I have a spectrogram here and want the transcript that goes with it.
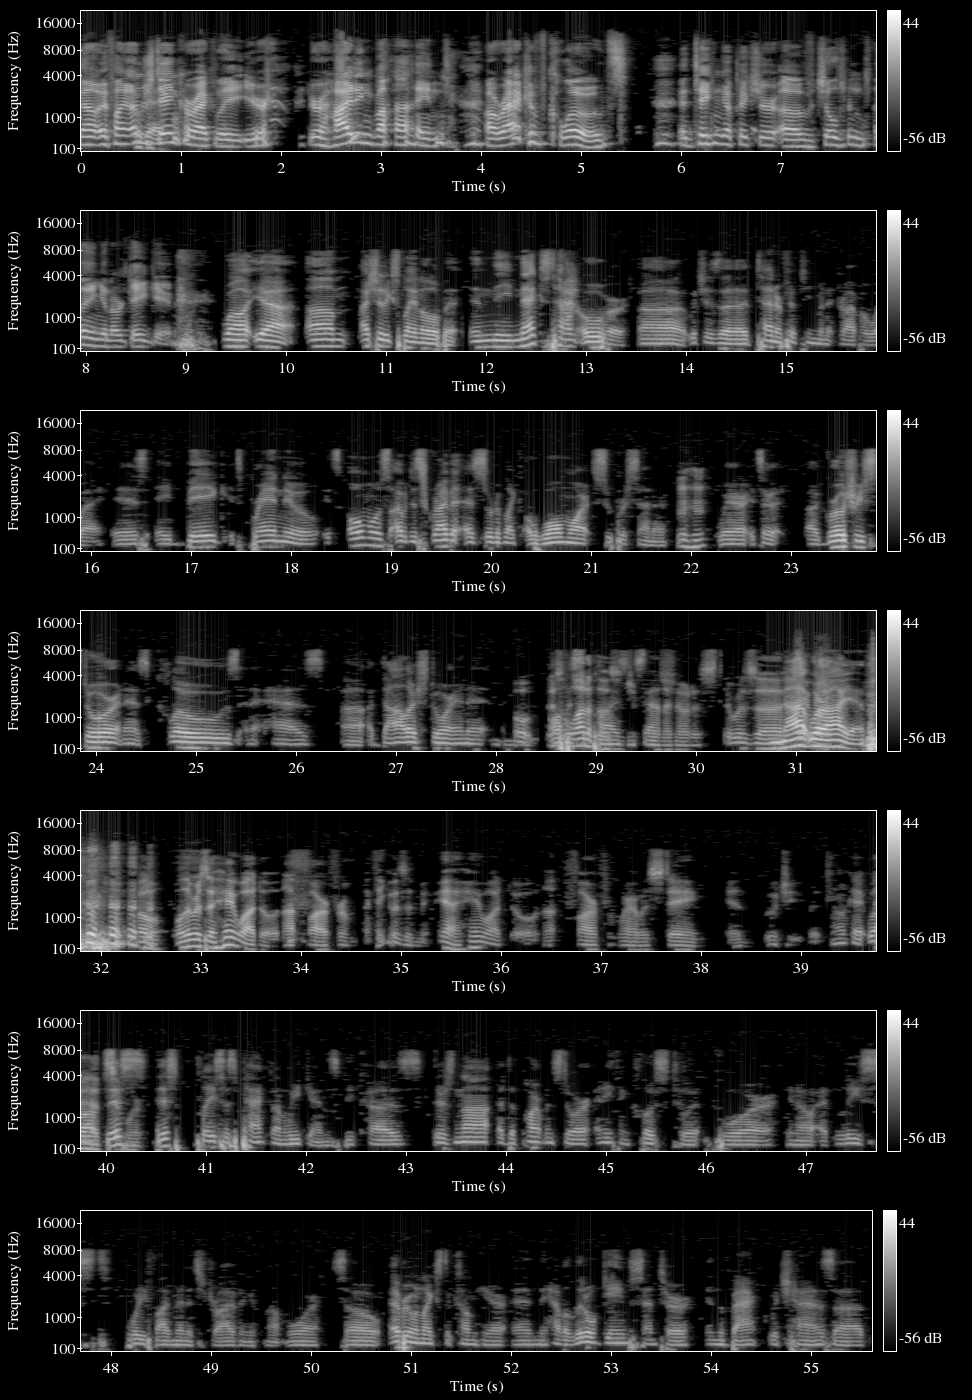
Now, if I understand correctly, you're you're hiding behind a rack of clothes and taking a picture of children playing an arcade game. Well, yeah. Um, I should explain a little bit. In the next town over, uh, which is a ten or fifteen minute drive away, is a big. It's brand new. It's almost. I would describe it as sort of like a Walmart supercenter, Mhm. where it's a, a grocery store and it has clothes and it has uh, a dollar store in it. Oh, there's a lot of those in Japan. I noticed there was uh, Not where I am. oh, well, there was a Heiwado not far from. I think it was in yeah Heiwado, not far from where I was staying in Uji. But Okay, well, had this similar- this place is packed on weekends because there's not a department store anything close to it for you know at least 45 minutes driving, if not more. So everyone likes to come here, and they have a little game center in the back, which has. Uh,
